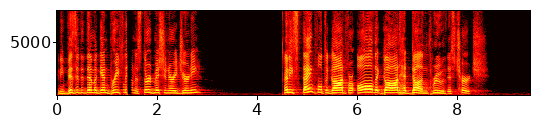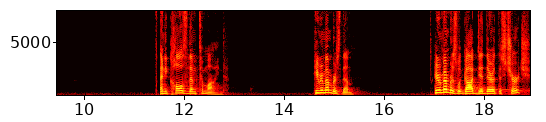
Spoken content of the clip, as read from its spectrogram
And he visited them again briefly on his third missionary journey. And he's thankful to God for all that God had done through this church. And he calls them to mind. He remembers them. He remembers what God did there at this church.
